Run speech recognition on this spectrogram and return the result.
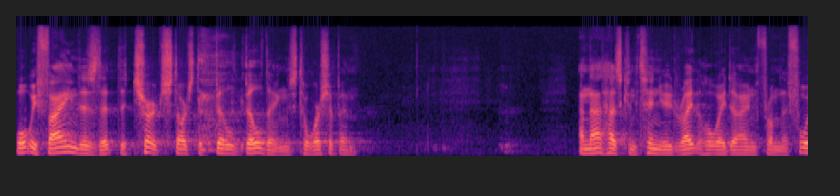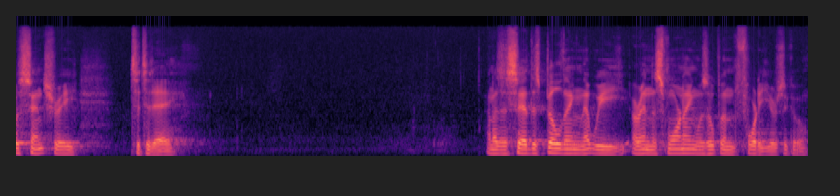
What we find is that the church starts to build buildings to worship in. And that has continued right the whole way down from the fourth century to today. And as I said, this building that we are in this morning was opened 40 years ago.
